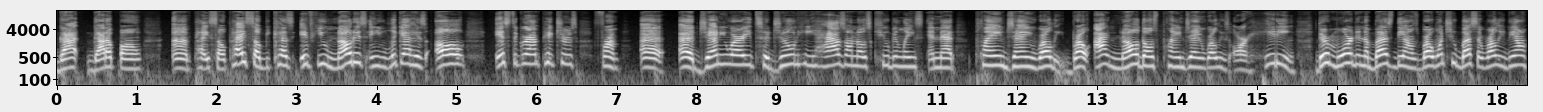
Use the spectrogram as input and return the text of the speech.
got got up on um peso peso because if you notice and you look at his old Instagram pictures from uh uh January to June, he has on those Cuban links and that plain Jane Rollie. Bro, I know those plain Jane Rollies are hitting. They're more than a bust downs, bro. Once you bust a Rollie down,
